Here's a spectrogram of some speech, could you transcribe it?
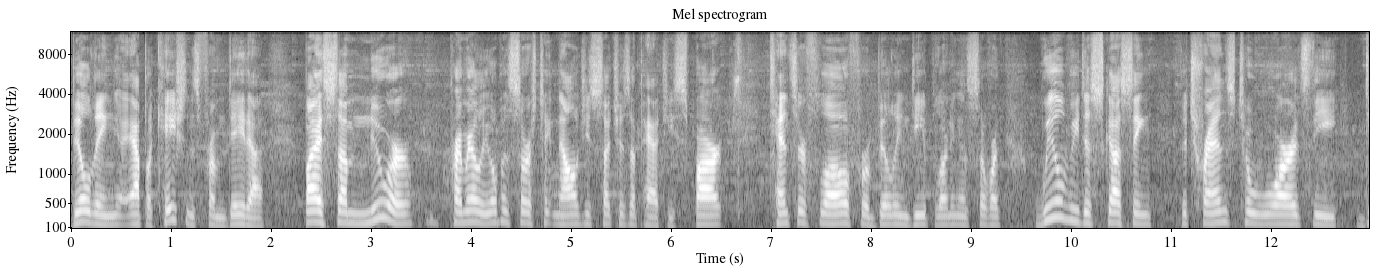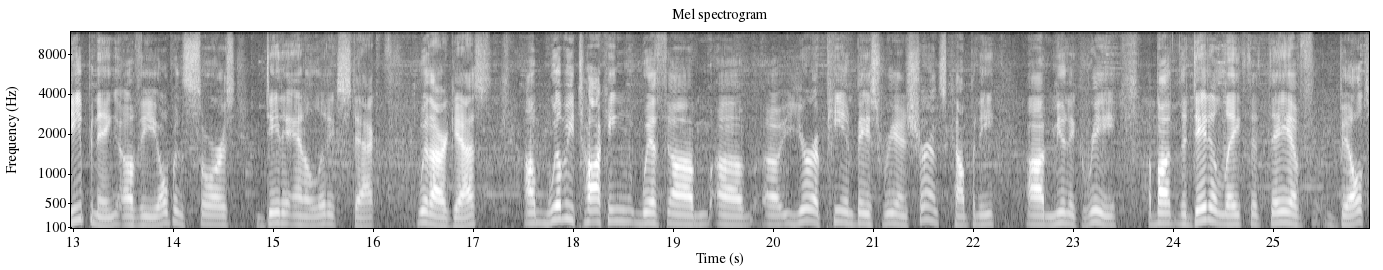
building applications from data by some newer, primarily open source technologies such as Apache Spark, TensorFlow for building deep learning and so forth. We'll be discussing the trends towards the deepening of the open source data analytics stack with our guests. Um, we'll be talking with um, a, a European-based reinsurance company, uh, Munich Re, about the data lake that they have built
